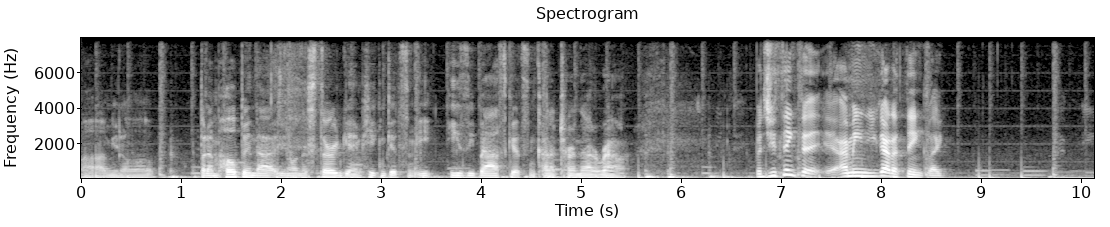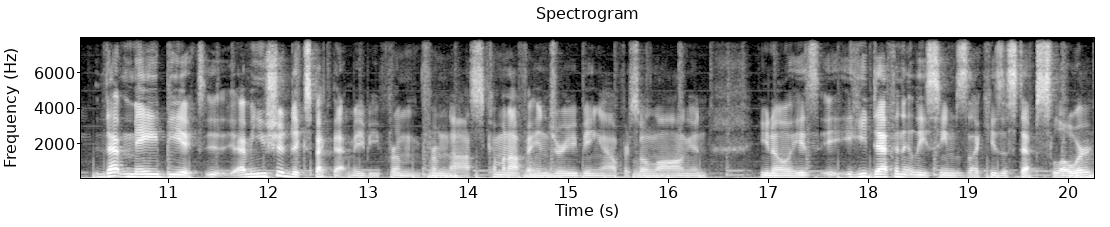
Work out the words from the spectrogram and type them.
Um, you know, but I'm hoping that you know in this third game he can get some e- easy baskets and kind of turn that around. But you think that I mean you got to think like that may be ex- I mean you should expect that maybe from from mm-hmm. Nas coming off an mm-hmm. injury being out for so mm-hmm. long and you know he's he definitely seems like he's a step slower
